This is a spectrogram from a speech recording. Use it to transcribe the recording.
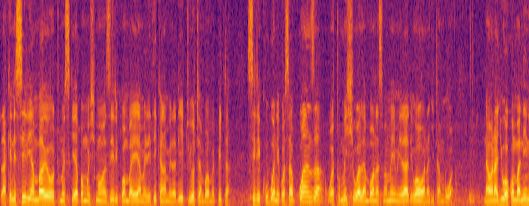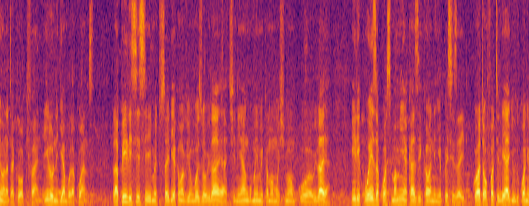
Lakini siri ambayo tumesikia hapa Mheshimiwa Waziri kwamba yeye ameridhika na miradi yetu yote ambayo amepita, siri kubwa ni kwa sababu kwanza watumishi wale ambao wanasimamia miradi wao wanajitambua na wanajua kwamba nini wanatakiwa wakifanya. Hilo ni jambo la kwanza. La pili, sisi imetusaidia kama viongozi wa wilaya chini yangu mimi kama mheshimiwa mkuu wa wilaya ili kuweza kuwasimamia kazi ikawa ni nyepesi zaidi. Kwa hata ufuatiliaji ulikuwa ni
